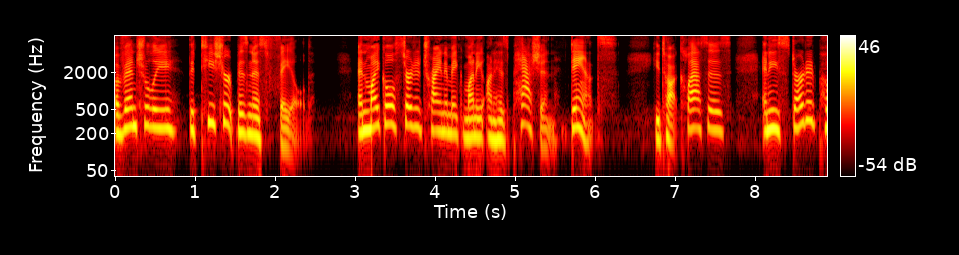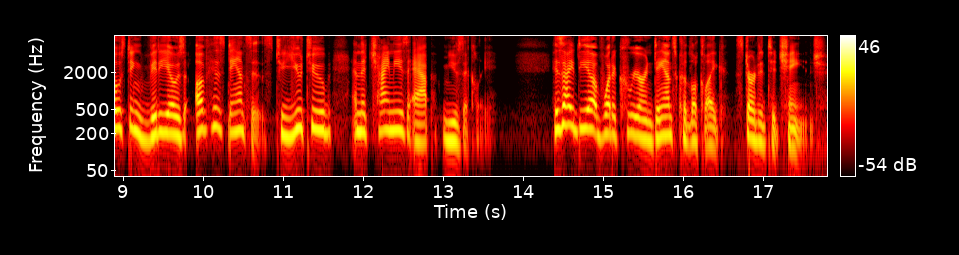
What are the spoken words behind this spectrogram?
Eventually, the t shirt business failed, and Michael started trying to make money on his passion, dance. He taught classes, and he started posting videos of his dances to YouTube and the Chinese app Musical.ly. His idea of what a career in dance could look like started to change.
